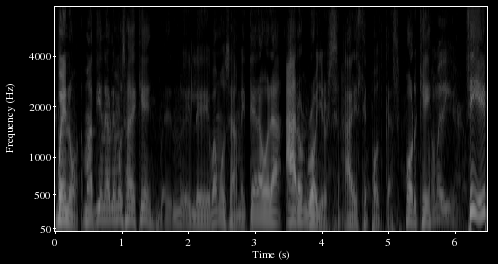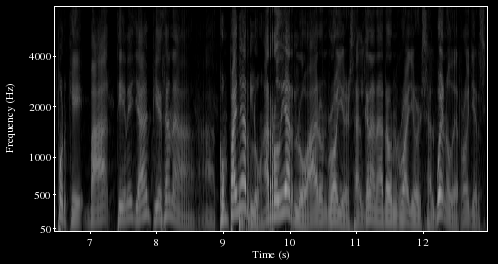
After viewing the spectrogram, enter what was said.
Bueno, más bien hablemos, ¿sabe qué? Le vamos a meter ahora Aaron Rodgers a este podcast. Porque, No me diga. sí, porque va, tiene, ya empiezan a, a acompañarlo, a rodearlo a Aaron Rodgers, al gran Aaron Rodgers, al bueno de Rodgers,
